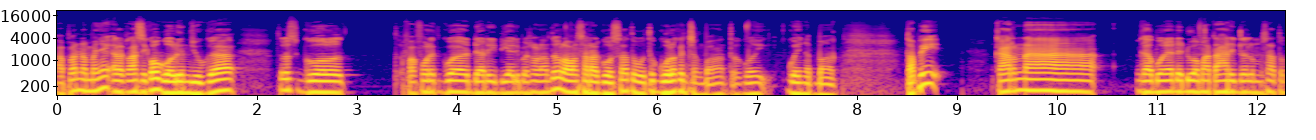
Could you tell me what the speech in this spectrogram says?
apa namanya El Clasico golin juga. Terus gol favorit gue dari dia di Barcelona tuh lawan Saragossa tuh itu golnya kenceng banget tuh, gue gue inget banget. Tapi karena nggak boleh ada dua matahari dalam satu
